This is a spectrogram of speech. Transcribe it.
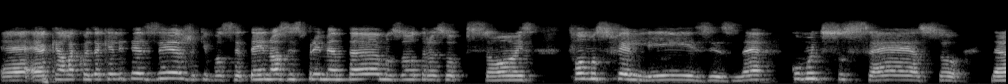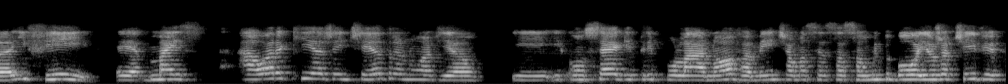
É, é, aquela coisa, aquele desejo que você tem. Nós experimentamos outras opções, fomos felizes, né? Com muito sucesso, né? enfim. É, mas a hora que a gente entra num avião e, e consegue tripular novamente é uma sensação muito boa. Eu já tive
